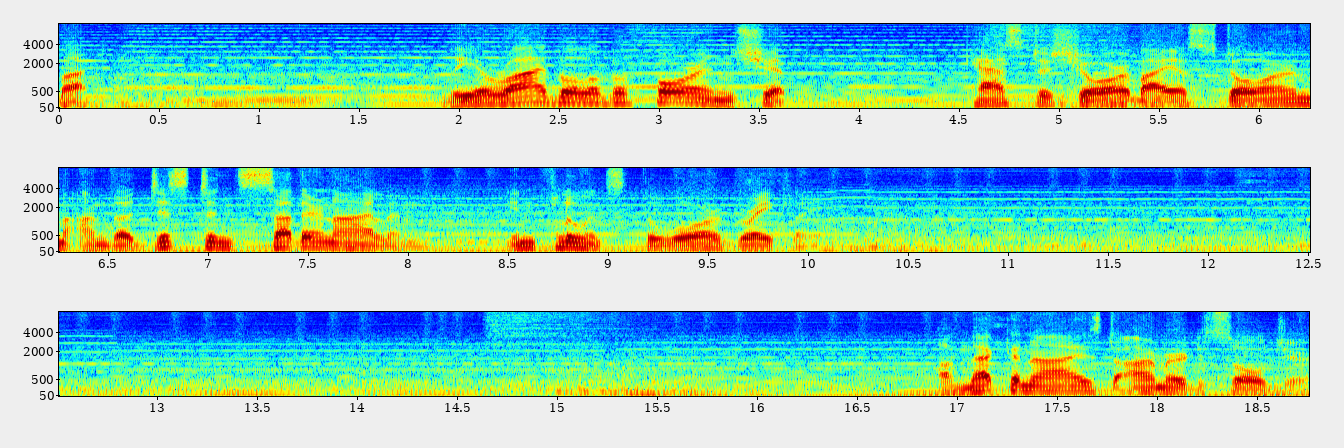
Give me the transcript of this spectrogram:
But the arrival of a foreign ship, cast ashore by a storm on the distant southern island, influenced the war greatly. A mechanized armored soldier.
